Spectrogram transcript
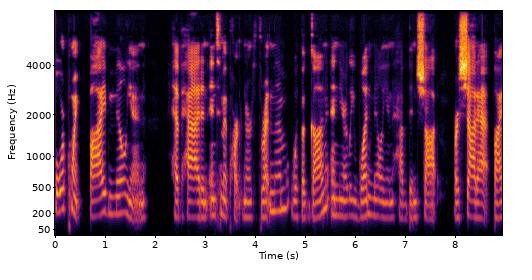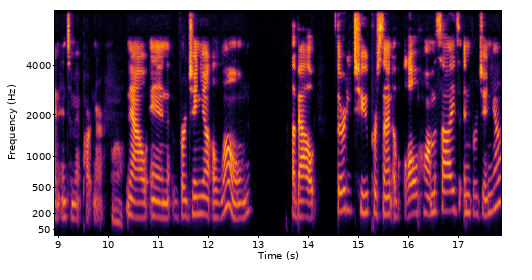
4.5 million have had an intimate partner threaten them with a gun, and nearly 1 million have been shot or shot at by an intimate partner. Wow. Now, in Virginia alone, about 32% of all homicides in Virginia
